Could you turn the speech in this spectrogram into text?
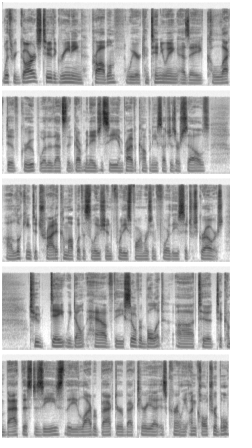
with regards to the greening problem, we are continuing as a collective group, whether that's the government agency and private companies such as ourselves, uh, looking to try to come up with a solution for these farmers and for these citrus growers. To date, we don't have the silver bullet uh, to to combat this disease. The Liberibacter bacteria is currently unculturable.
